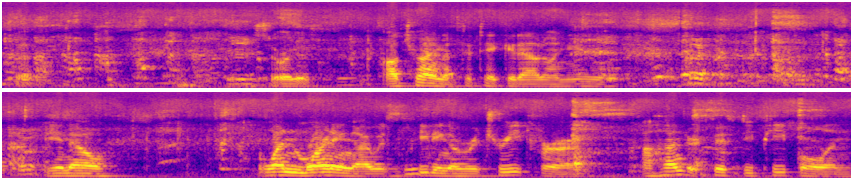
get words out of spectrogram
Sort of, I'll try not to take it out on you. You know, one morning I was leading a retreat for 150 people, and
